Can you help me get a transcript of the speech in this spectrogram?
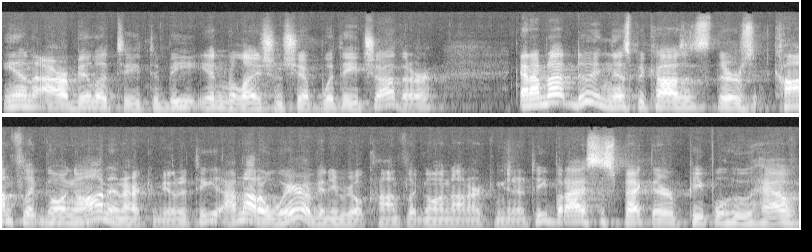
in our ability to be in relationship with each other and I'm not doing this because there's conflict going on in our community. I'm not aware of any real conflict going on in our community, but I suspect there are people who have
